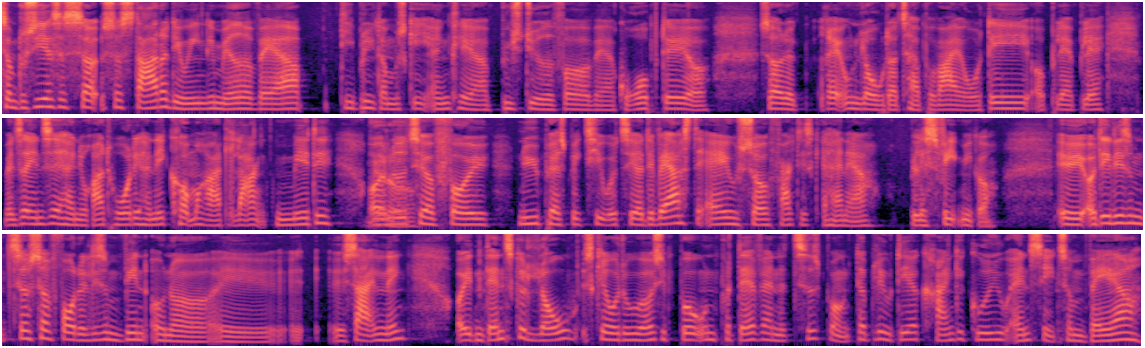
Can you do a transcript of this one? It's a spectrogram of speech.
som du siger, så, så starter det jo egentlig med at være Dibel, der måske anklager bystyret for at være korrupte, og så er det Revenlov, der tager på vej over det, og bla bla. Men så indser han jo ret hurtigt, at han ikke kommer ret langt med det, og ja, er nødt til at få nye perspektiver til. Og det værste er jo så faktisk, at han er blasfemiker. Øh, og det er ligesom, så, så får det ligesom vind under øh, øh, sejlen. Ikke? Og i den danske lov, skriver du også i bogen, på daværende tidspunkt, der blev det at krænke Gud jo anset som værre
